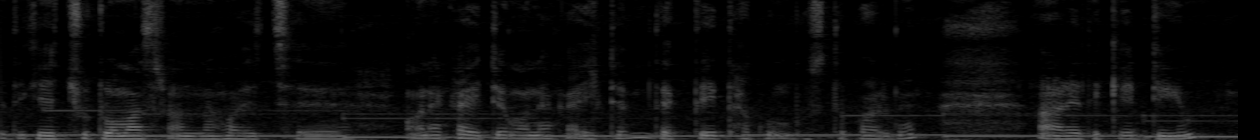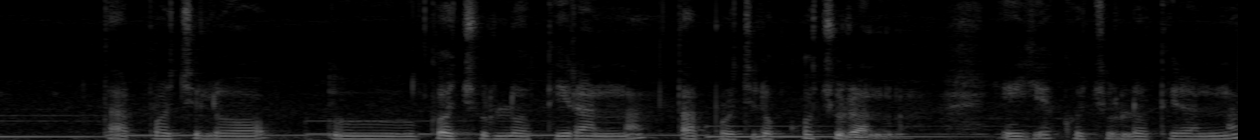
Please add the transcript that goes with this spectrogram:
এদিকে ছোটো মাছ রান্না হয়েছে। অনেক আইটেম অনেক আইটেম দেখতেই থাকুন, বুঝতে পারবেন। আর এদিকে ডিম, তারপর ছিল কচুর লতি রান্না, তারপর ছিল কচু রান্না। এই যে কচুর লতি রান্না,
